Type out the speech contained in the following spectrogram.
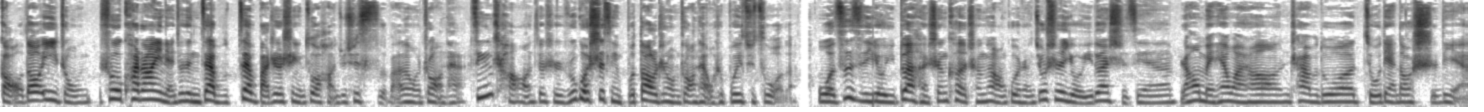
搞到一种说夸张一点，就是你再不再不把这个事情做好，你就去死吧那种状态。经常就是如果事情不到这种状态，我是不会去做的。我自己有一段很深刻的成长过程，就是有一段时间，然后每天晚上差不多九点到十点，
